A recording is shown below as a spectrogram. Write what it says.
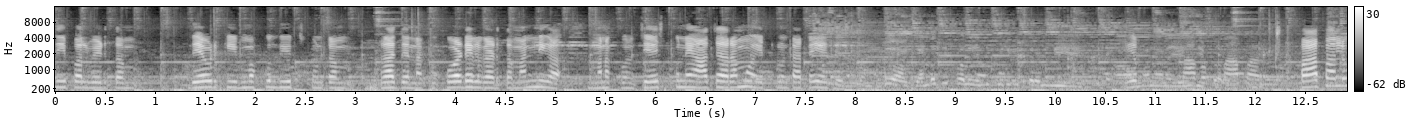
దీపాలు పెడతాం దేవుడికి మొక్కులు తీర్చుకుంటాం రాజన్నకు కోడలు కడతాం అన్నీగా మనకు చేసుకునే ఆచారము ఎట్లుంటే అట్టే చేసేస్తాం పాపాలు.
